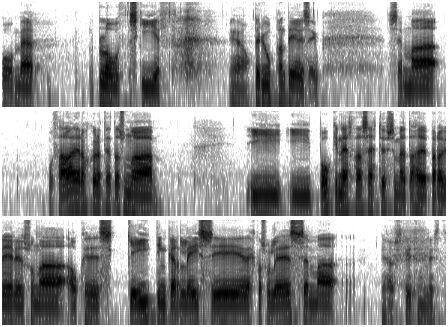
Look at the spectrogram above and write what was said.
og með blóð skýið já, drjúpandi yfir sig sem að og það er okkur að þetta svona í, í bókin er það sett upp sem þetta hefði bara verið svona ákveðið skeitingarleysi eða eitthvað svo leiðis sem að já skeitinglist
